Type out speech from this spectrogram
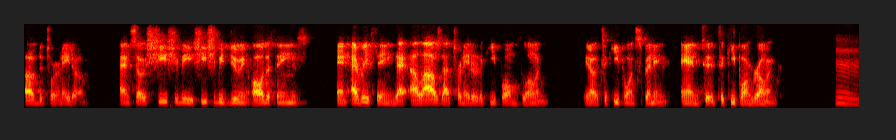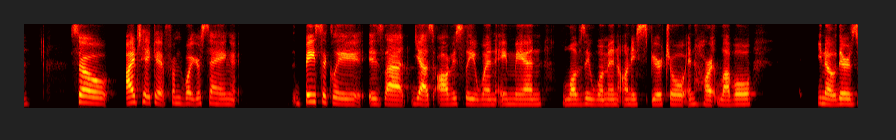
of the tornado. And so she should be she should be doing all the things and everything that allows that tornado to keep on blowing, you know, to keep on spinning and to to keep on growing. Mm. So I take it from what you're saying basically is that yes, obviously when a man loves a woman on a spiritual and heart level, you know, there's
